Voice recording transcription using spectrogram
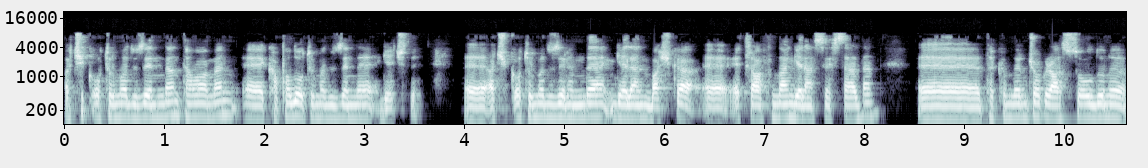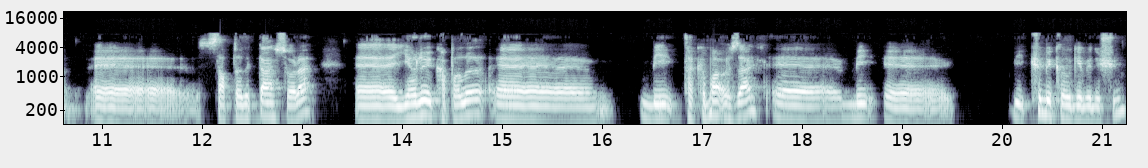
açık oturma düzeninden tamamen e, kapalı oturma düzenine geçti. E, açık oturma düzeninden gelen başka e, etrafından gelen seslerden e, takımların çok rahatsız olduğunu e, saptadıktan sonra e, yarı kapalı e, bir takıma özel e, bir e, bir cubicle gibi düşün.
